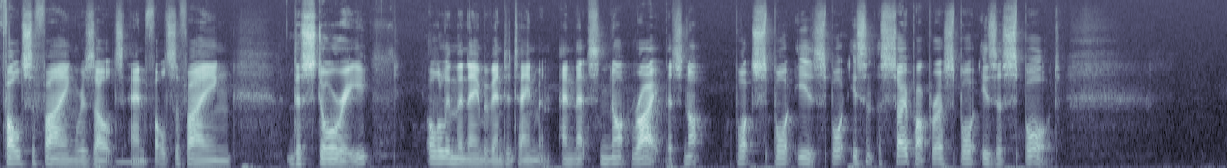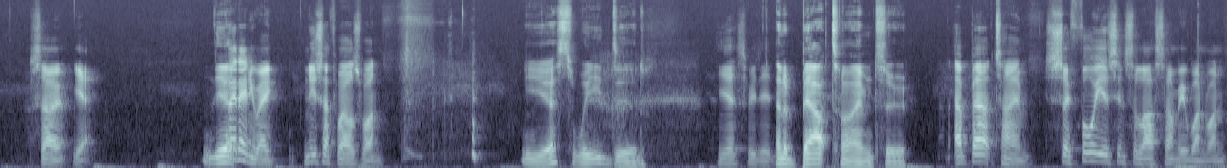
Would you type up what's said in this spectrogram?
falsifying results and falsifying the story, all in the name of entertainment. And that's not right. That's not what sport is. Sport isn't a soap opera. Sport is a sport. So yeah. Yeah. But anyway, New South Wales won. Yes, we did. Yes, we did. And about time too. About time. So four years since the last time we won one.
